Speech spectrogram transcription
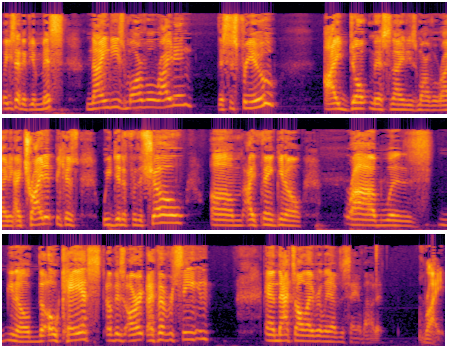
like you said, if you miss 90s Marvel writing, this is for you. I don't miss 90s Marvel writing. I tried it because we did it for the show. Um, I think, you know, Rob was, you know, the okayest of his art I've ever seen. And that's all I really have to say about it. Right.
